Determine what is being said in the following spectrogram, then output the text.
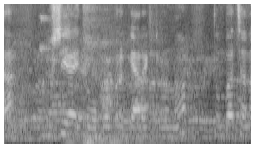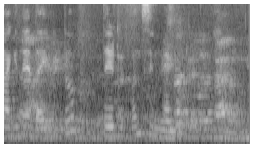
ಖುಷಿ ಆಯಿತು ಒಬ್ಬೊಬ್ಬರ ಕ್ಯಾರೆಕ್ಟ್ರೂ ತುಂಬ ಚೆನ್ನಾಗಿದೆ. ದಯವಿಟ್ಟು ಥಿಯೇಟ್ರಿಗೆ ಬಂದು ಸಿನಿಮಾ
